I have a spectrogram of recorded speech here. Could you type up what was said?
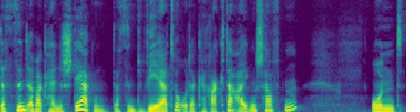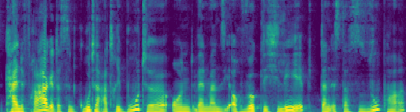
Das sind aber keine Stärken, das sind Werte oder Charaktereigenschaften, und keine Frage, das sind gute Attribute und wenn man sie auch wirklich lebt, dann ist das super,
